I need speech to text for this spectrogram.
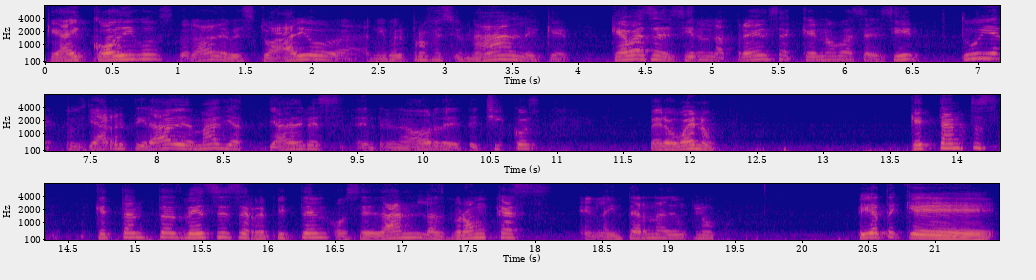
que hay códigos, ¿verdad? De vestuario a nivel profesional, de que qué vas a decir en la prensa, qué no vas a decir. Tú ya, pues ya retirado y demás, ya, ya eres entrenador de, de chicos. Pero bueno, ¿qué tantos, qué tantas veces se repiten o se dan las broncas en la interna de un club? Fíjate que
